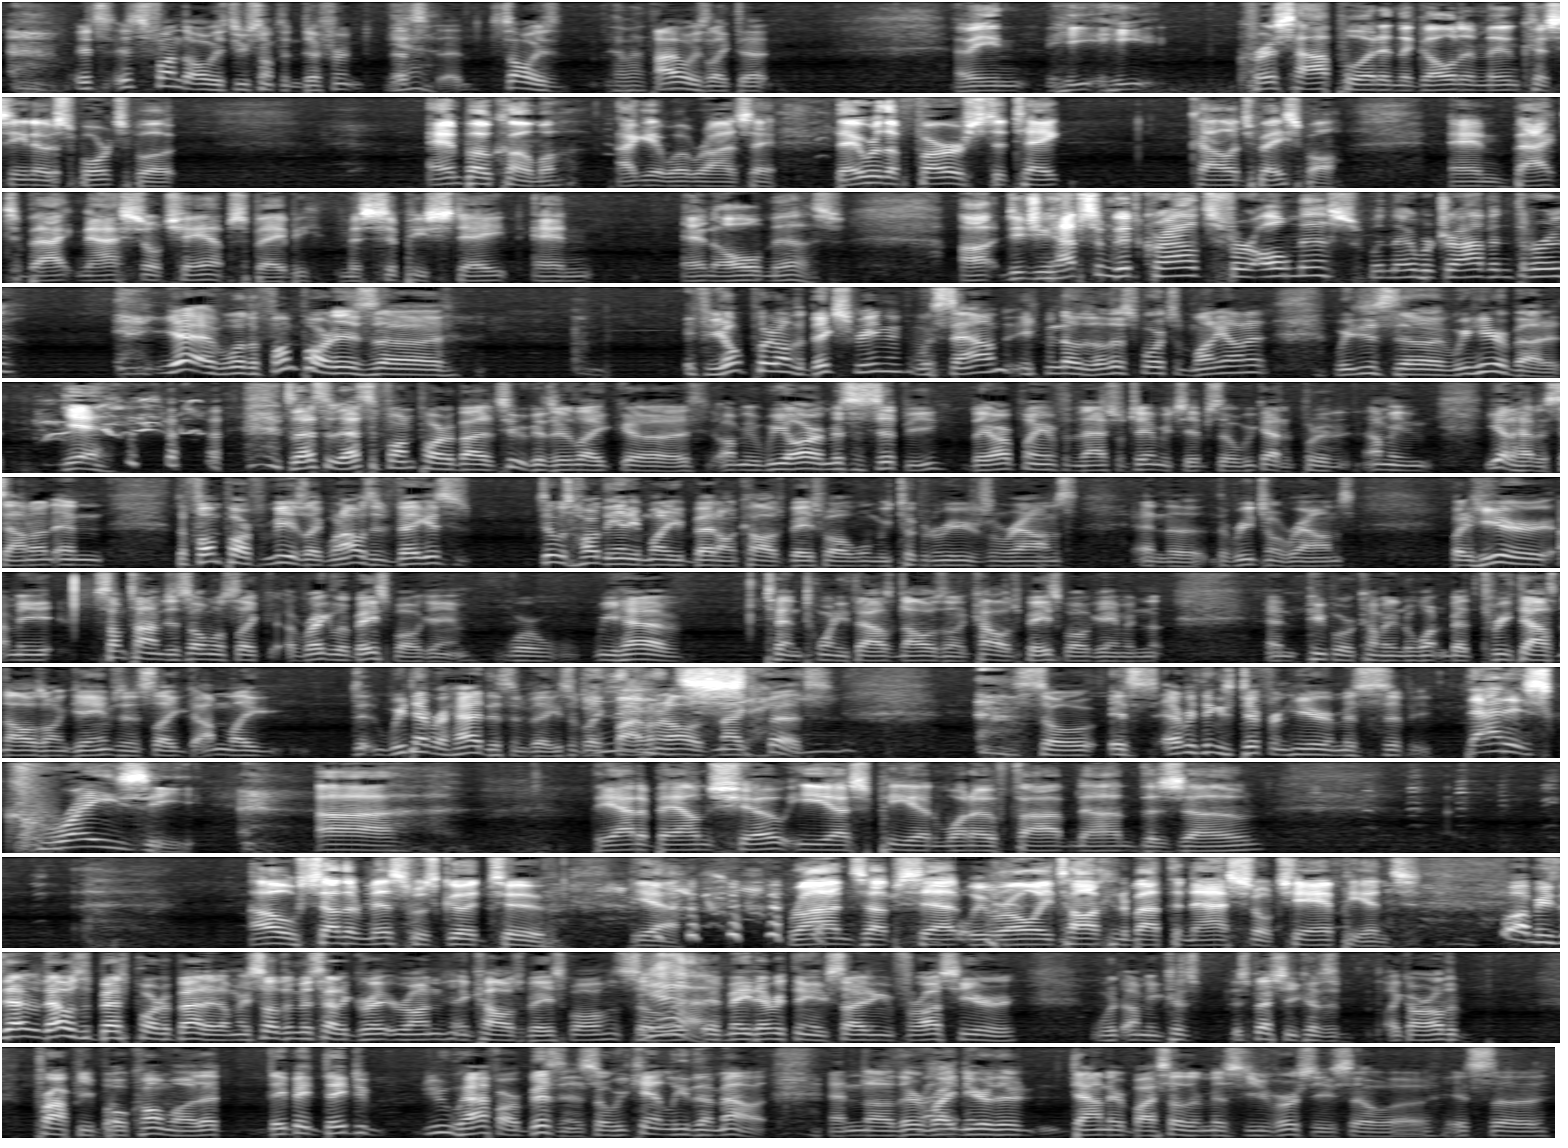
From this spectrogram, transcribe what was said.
It's it's fun to always do something different. That's yeah. it's always. I always like that. I mean, he he Chris Hopwood in the Golden Moon Casino Sportsbook and Bok Homa. I get what Ryan's saying. They were the first to take college baseball and back to back national champs, baby. Mississippi State and and Ole Miss. Uh, did you have some good crowds for Ole Miss when they were driving through? Yeah. Well, the fun part is uh, if you don't put it on the big screen with sound, even though the other sports have money on it, we just uh, we hear about it. Yeah. so that's that's the fun part about it too, because they're like, uh, I mean, we are in Mississippi. They are playing for the national championship, so we got to put it. I mean, you got to have the sound on. And the fun part for me is like when I was in Vegas, there was hardly any money bet on college baseball when we took the regional rounds and the, the regional rounds. But here, I mean, sometimes it's almost like a regular baseball game where we have ten, twenty thousand dollars on a college baseball game, and and people are coming in to want to bet three thousand dollars on games, and it's like I'm like, we never had this in Vegas. It was like five hundred dollars max bets. So it's everything's different here in Mississippi. That is crazy. Uh, the Out of Bounds Show, ESPN 1059, The Zone. Oh, Southern Miss was good too. Yeah. Ron's upset. We were only talking about the national champions. Well, I mean that that was the best part about it. I mean Southern Miss had a great run in college baseball, so yeah. it, it, made everything exciting for us here. With, I mean, cause, especially because like our other property, Bok Homa, that they they do do half our business, so we can't leave them out. And uh, they're right. right, near there, down there by Southern Miss University, so uh, it's uh,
